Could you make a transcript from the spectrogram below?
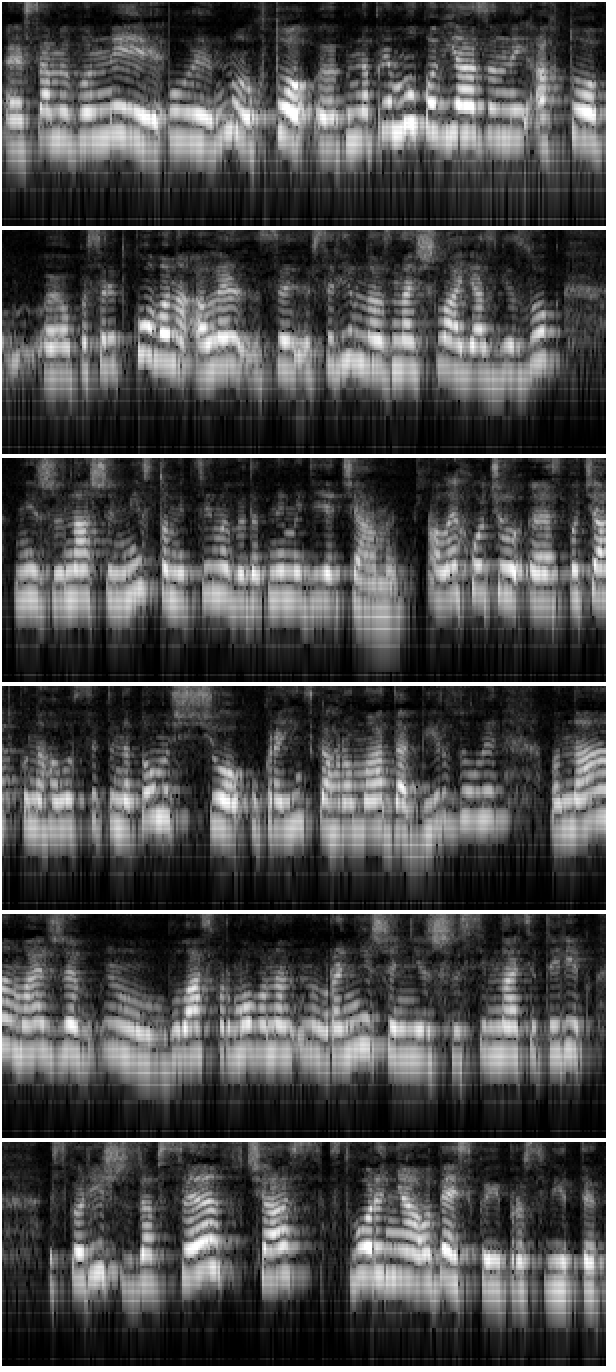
Е, Саме вони були ну хто е, напряму пов'язаний, а хто опосередковано, але все рівно знайшла я зв'язок між нашим містом і цими видатними діячами. Але хочу е, спочатку наголосити на тому, що українська громада Бірзули вона майже ну, була сформована ну, раніше ніж 17 рік. Скоріш за все, в час створення одеської просвіти.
